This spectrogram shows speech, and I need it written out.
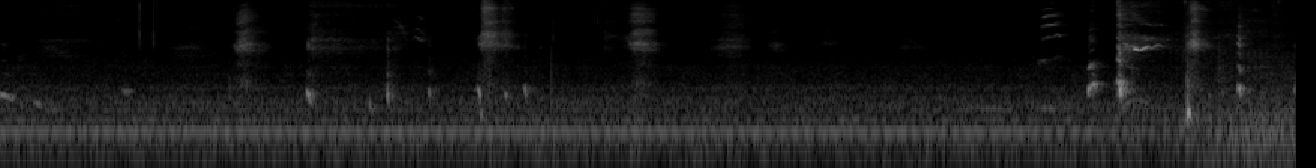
Yeah.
